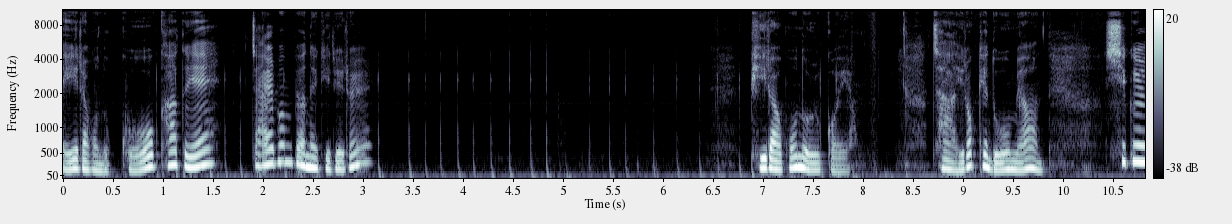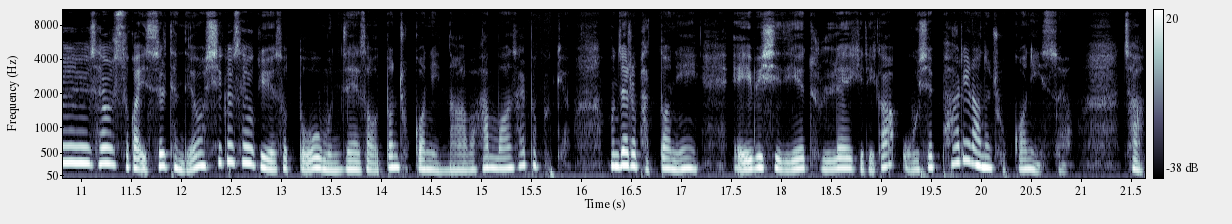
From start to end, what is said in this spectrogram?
A라고 놓고 카드의 짧은 변의 길이를 B라고 놓을 거예요. 자, 이렇게 놓으면 식을 세울 수가 있을 텐데요. 식을 세우기 위해서 또 문제에서 어떤 조건이 있나 한번 살펴볼게요. 문제를 봤더니 A, B, C, D의 둘레의 길이가 58이라는 조건이 있어요. 자,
